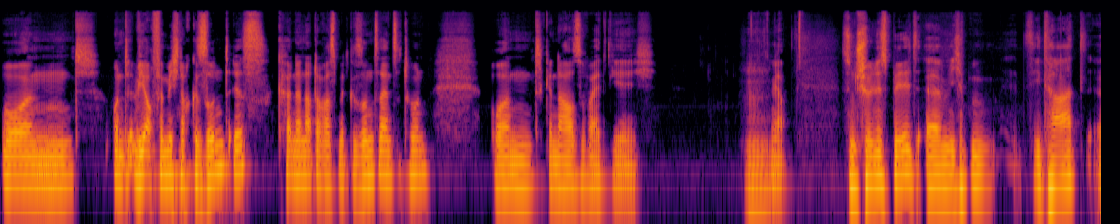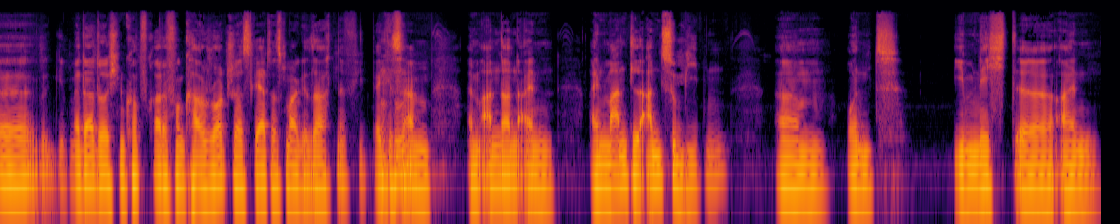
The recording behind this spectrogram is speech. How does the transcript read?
und, und wie auch für mich noch gesund ist. Können hat auch was mit Gesundsein zu tun. Und genau so weit gehe ich. Hm. Ja. Das ist ein schönes Bild. Ähm, ich habe ein Zitat, äh, geht mir da durch den Kopf gerade von Carl Rogers, der hat das mal gesagt, ne? Feedback mhm. ist einem, einem anderen ein, ein Mantel anzubieten ähm, und ihm nicht äh, ein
